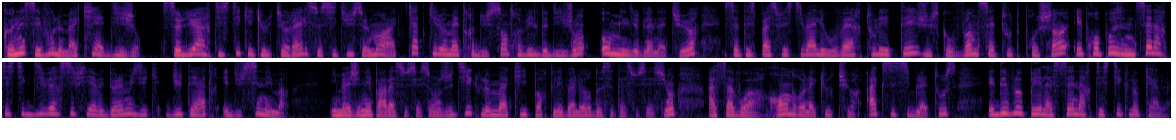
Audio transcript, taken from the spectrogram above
Connaissez-vous le Maquis à Dijon? Ce lieu artistique et culturel se situe seulement à 4 km du centre-ville de Dijon, au milieu de la nature. Cet espace festival est ouvert tout l'été jusqu'au 27 août prochain et propose une scène artistique diversifiée avec de la musique, du théâtre et du cinéma. Imaginé par l'association Zutic, le Maquis porte les valeurs de cette association, à savoir rendre la culture accessible à tous et développer la scène artistique locale.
